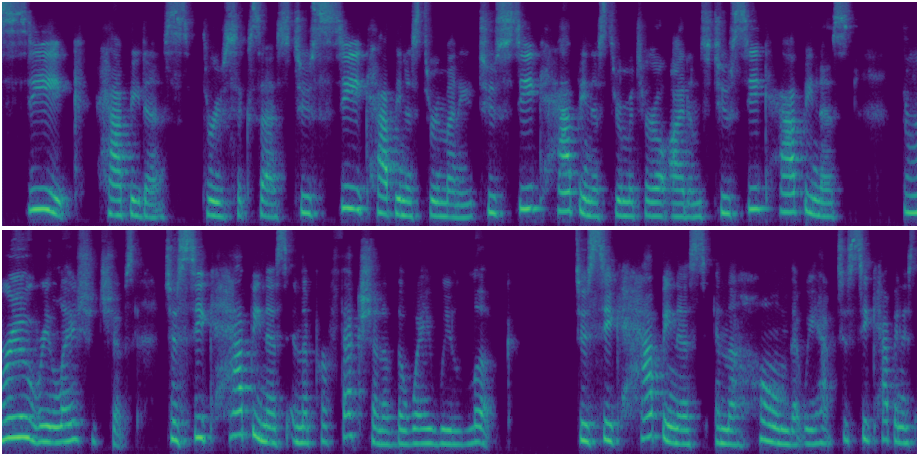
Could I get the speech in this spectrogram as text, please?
seek happiness through success, to seek happiness through money, to seek happiness through material items, to seek happiness through relationships, to seek happiness in the perfection of the way we look, to seek happiness in the home that we have, to seek happiness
